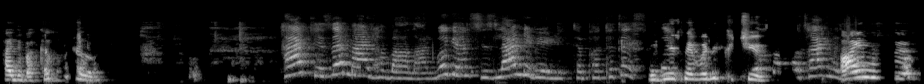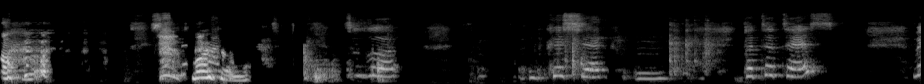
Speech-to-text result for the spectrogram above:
Hadi bakalım. Herkese merhabalar. Bugün sizlerle birlikte patates Hediye Şevval'i küçüğü. Aynısı. Şimdi Maşallah. tuzu, kaşık, ım, patates ve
